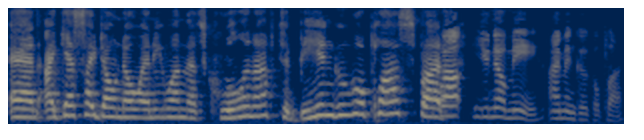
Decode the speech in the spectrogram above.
And I guess I don't know anyone that's cool enough to be in Google Plus, but well, you know me, I'm in Google Plus.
